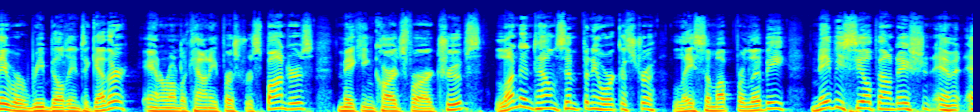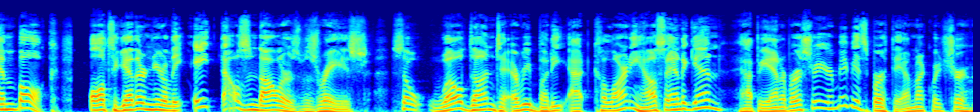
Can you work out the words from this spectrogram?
They were rebuilding together, Anne Arundel County First Responders, making cards for our troops, London Town Symphony Orchestra, Lace 'em Up for Libby, Navy SEAL Foundation, and, and Bulk. Altogether, nearly $8,000 was raised so well done to everybody at Killarney House. And again, happy anniversary, or maybe it's birthday. I'm not quite sure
